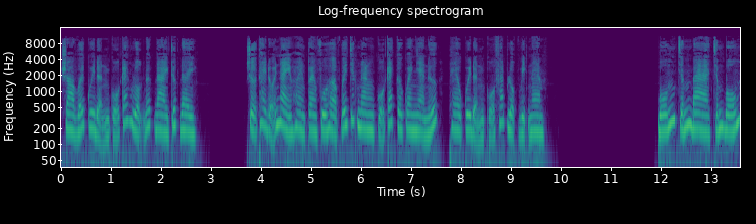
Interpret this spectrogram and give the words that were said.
so với quy định của các luật đất đai trước đây. Sự thay đổi này hoàn toàn phù hợp với chức năng của các cơ quan nhà nước theo quy định của pháp luật Việt Nam. 4.3.4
